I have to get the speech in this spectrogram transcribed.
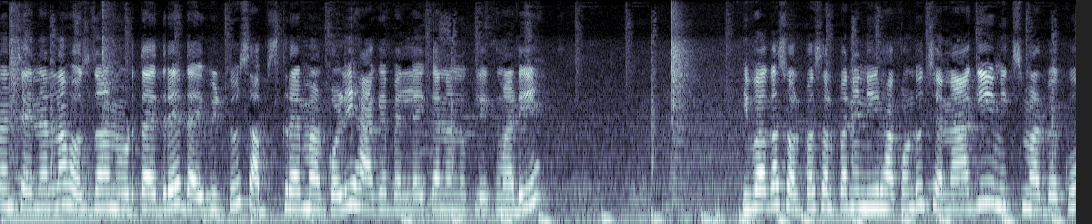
ನನ್ನ ಚಾನಲ್ನ ಹೊಸದ ನೋಡ್ತಾ ಇದ್ರೆ ದಯವಿಟ್ಟು ಸಬ್ಸ್ಕ್ರೈಬ್ ಮಾಡ್ಕೊಳ್ಳಿ, ಹಾಗೆ ಬೆಲ್ಲೈಕನನ್ನು ಕ್ಲಿಕ್ ಮಾಡಿ. ಇವಾಗ ಸ್ವಲ್ಪ ಸ್ವಲ್ಪನೇ ನೀರು ಹಾಕ್ಕೊಂಡು ಚೆನ್ನಾಗಿ ಮಿಕ್ಸ್ ಮಾಡಬೇಕು.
